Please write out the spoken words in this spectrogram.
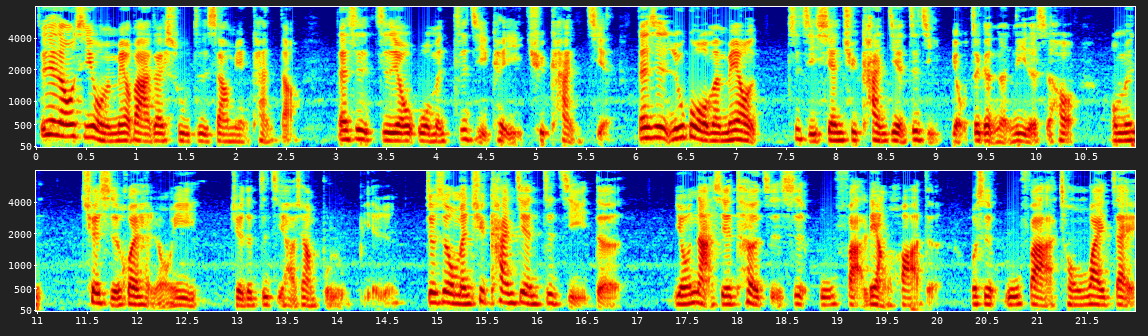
这些东西我们没有办法在数字上面看到，但是只有我们自己可以去看见。但是如果我们没有自己先去看见自己有这个能力的时候，我们确实会很容易觉得自己好像不如别人。就是我们去看见自己的。有哪些特质是无法量化的，或是无法从外在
